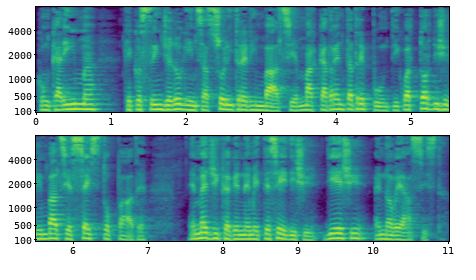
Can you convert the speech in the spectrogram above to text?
con Karim che costringe Dawkins a soli 3 rimbalzi e marca 33 punti, 14 rimbalzi e 6 stoppate, e Magic che ne mette 16, 10 e 9 assist.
